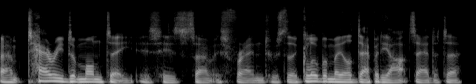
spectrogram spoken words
Um, Terry DiMonte is his um, his friend, who's the Globe and Mail deputy arts editor,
